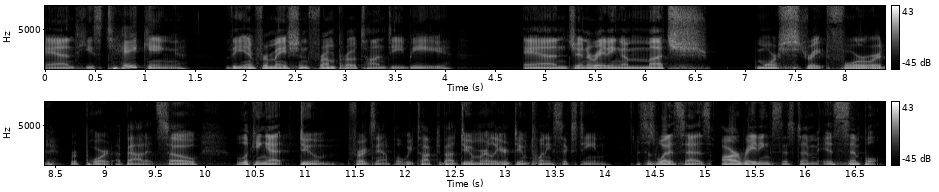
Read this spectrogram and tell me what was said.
And he's taking the information from ProtonDB and generating a much more straightforward report about it. So, looking at Doom, for example, we talked about Doom earlier, Doom 2016. This is what it says Our rating system is simple.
